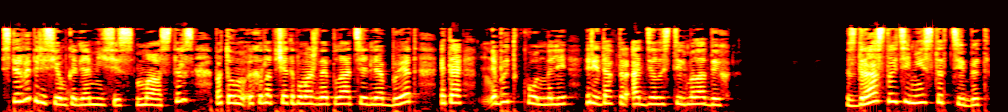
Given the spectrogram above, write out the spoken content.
«Сперва пересъемка для миссис Мастерс, потом хлопчатобумажное платье для Бет. Это Бет Конноли, редактор отдела «Стиль молодых». «Здравствуйте, мистер Тибет»,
